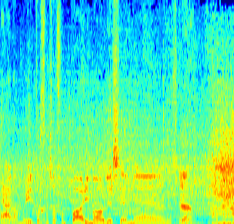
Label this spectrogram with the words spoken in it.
Ja, dan moet je toch een soort van partymodus en... eh let's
